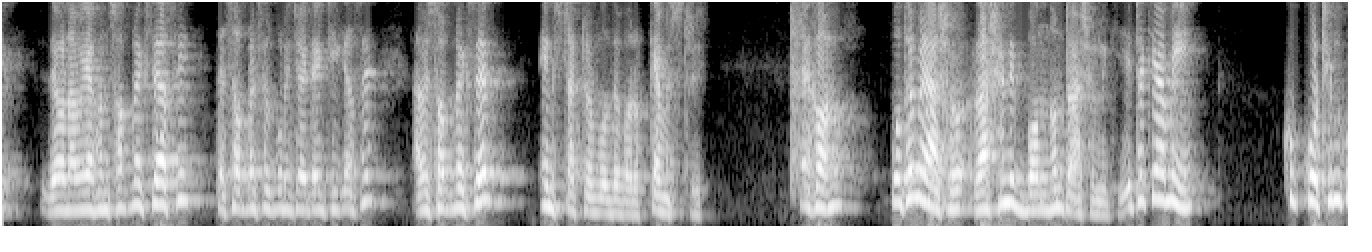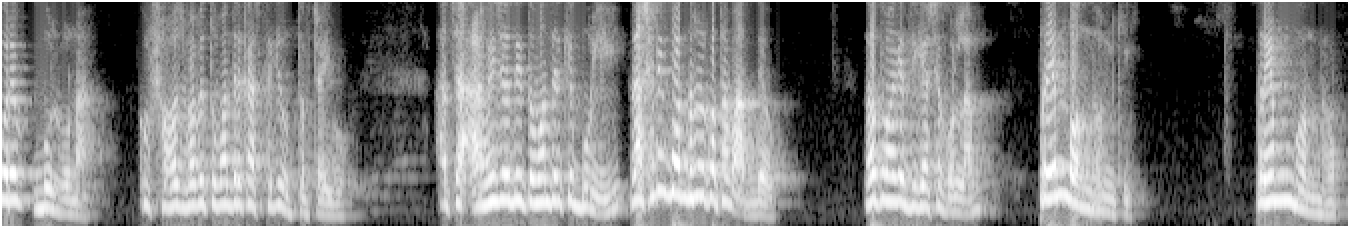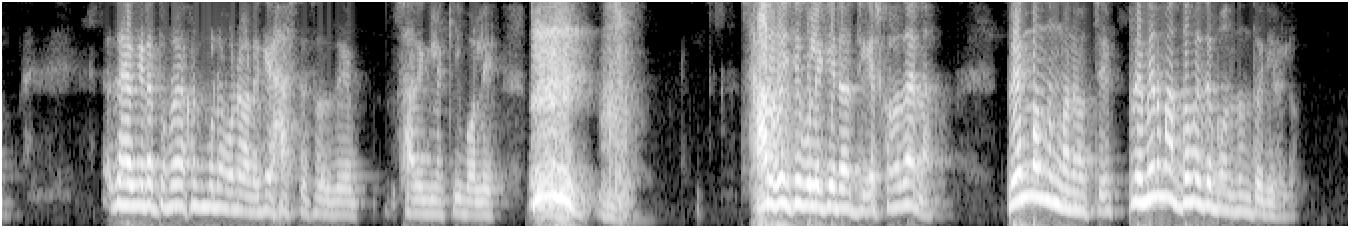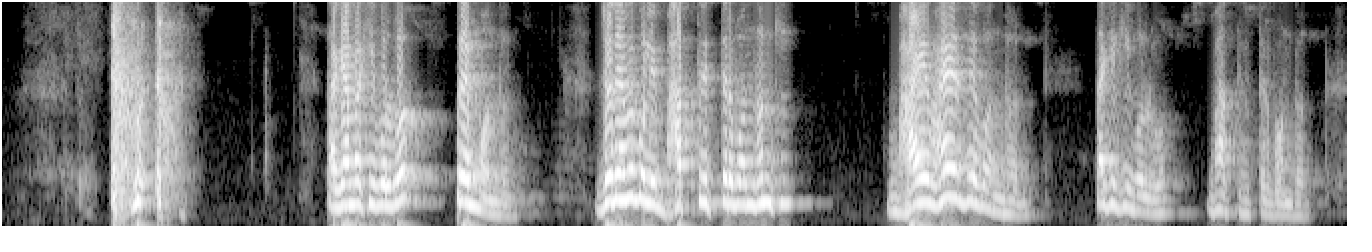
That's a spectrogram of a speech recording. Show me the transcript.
যেমন আমি এখন স্বপ্নেক্সে আছি, তাই স্বপ্নেক্সের পরিচয়টাই ঠিক আছে। আমি স্বপ্নেক্সের ইনস্ট্রাক্টর বলতে পারো কেমিস্ট্রি এখন প্রথমে আসো, রাসায়নিক বন্ধনটা আসলে কি? এটাকে আমি খুব কঠিন করে বলব না। খুব সহজভাবে তোমাদের কাছ থেকে উত্তর চাইব। আচ্ছা আমি যদি তোমাদেরকে বলি, রাসায়নিক বন্ধনের কথা বাদ দেও। ধরো তোমাকে জিজ্ঞাসা করলাম, প্রেম বন্ধন কি? প্রেম বন্ধন। যাই হোক, এটা তোমরা এখন মনে মনে অনেকে হাসতেছো যে, স্যার, এগুলা কি বলে? সার হয়েছে বলে কি এটা জিজ্ঞেস করা যায় না? প্রেম বন্ধন মানে হচ্ছে, প্রেমের মাধ্যমে যে বন্ধন তৈরি হলো। তাকে আমরা কি বলব? প্রেম বন্ধন। যদি আমি বলি ভ্রাতৃত্বের বন্ধন কি? ভাইয়ে ভাইয়ে যে বন্ধন, তাকে কি বলব? ভ্রাতৃত্বের বন্ধন।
